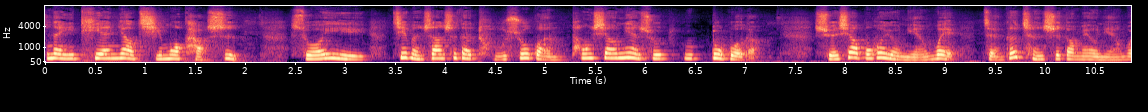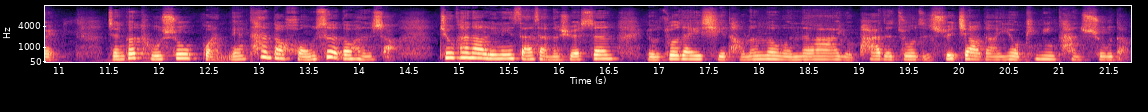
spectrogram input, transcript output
那一天要期末考试。所以基本上是在图书馆通宵念书度过的，学校不会有年味，整个城市都没有年味，整个图书馆连看到红色都很少，就看到零零散散的学生，有坐在一起讨论论文的啊，有趴着桌子睡觉的，也有拼命看书的。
